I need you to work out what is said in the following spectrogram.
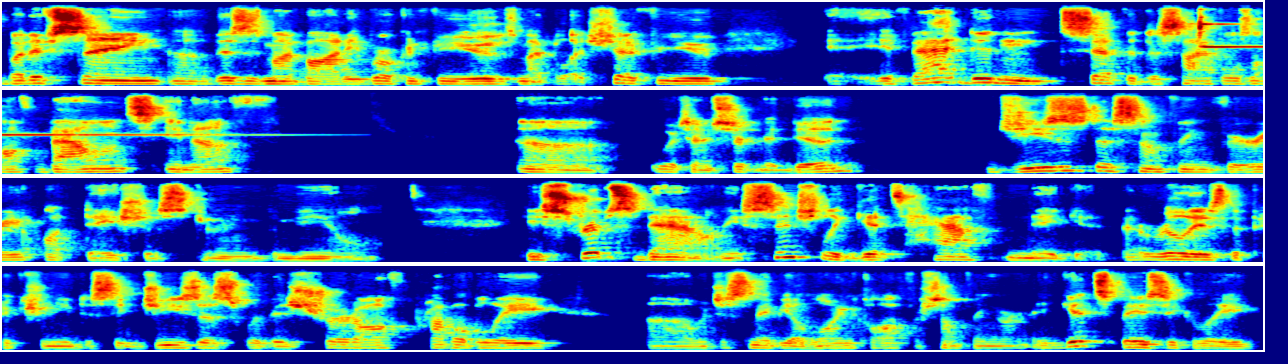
But if saying, uh, This is my body broken for you, this is my blood shed for you, if that didn't set the disciples off balance enough, uh, which I'm certain it did, Jesus does something very audacious during the meal. He strips down, he essentially gets half naked. That really is the picture you need to see Jesus with his shirt off, probably uh, with just maybe a loincloth or something. Or he gets basically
